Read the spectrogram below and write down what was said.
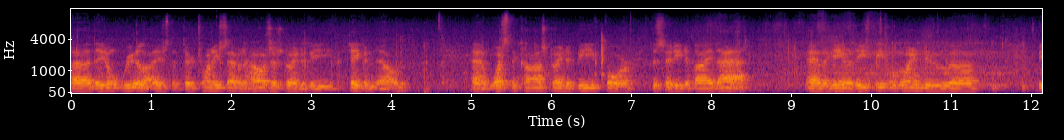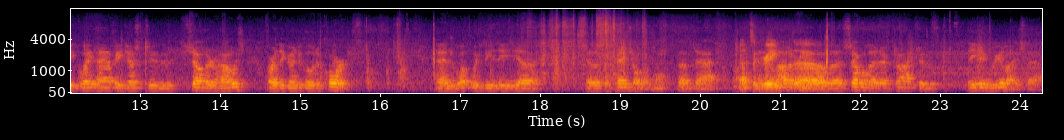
uh, they don't realize that there are 27 houses going to be taken down. And what's the cost going to be for the city to buy that? And again, are these people going to uh, be quite happy just to sell their house, or are they going to go to court? And what would be the, uh, the potential of, of that? That's a And great, lot uh, of people, uh, several that I've talked to, they didn't realize that.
